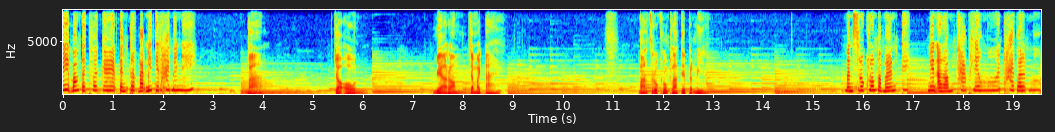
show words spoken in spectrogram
នេះបងទៅធ្វើការទាំងព្រឹកបែបនេះទៀតហើយមែនទេបានចុះអូន មានអារម្មណ៍ចាំមិនដែរបានស្រួលខ្លួនខ្លះទេព្រឹកនេះមិនស្រួលខ្លួនប្រហែលទេ មានអារម្មណ៍ថាភ្លាវមាត់ហើយវិលមក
